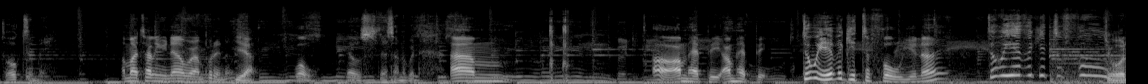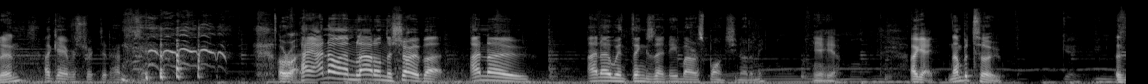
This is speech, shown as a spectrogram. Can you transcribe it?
Talk to me. Am I telling you now where I'm putting it? yeah. Whoa, that was that sounded good. Um. Oh, I'm happy. I'm happy. Do we ever get to full? You know? Do we ever get to full? Jordan. Okay, restricted, hundred percent. All right. Hey, I know I'm loud on the show, but I know, I know when things don't need my response. You know what I mean? Yeah, yeah. Okay, number two. It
